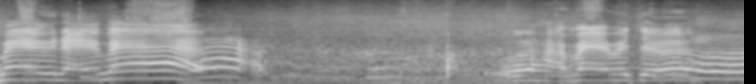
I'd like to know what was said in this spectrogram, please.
แม่อยู่ไหนแม่เออหาแม่ไม่เจอ เออ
